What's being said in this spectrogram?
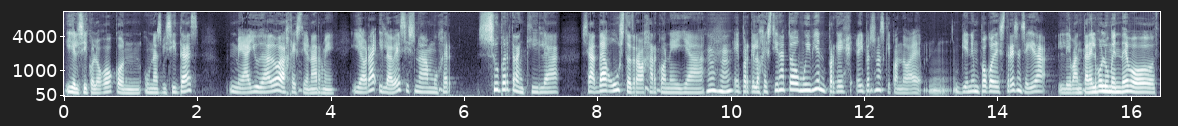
y el psicólogo con unas visitas me ha ayudado a gestionarme. Y ahora, y la ves, es una mujer súper tranquila, o sea, da gusto trabajar con ella, eh, porque lo gestiona todo muy bien, porque hay, personas que cuando eh, viene un poco de estrés enseguida levantan el volumen de voz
